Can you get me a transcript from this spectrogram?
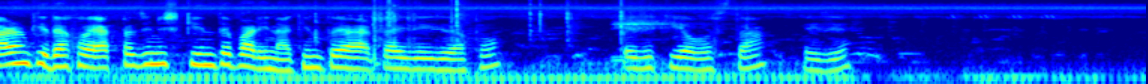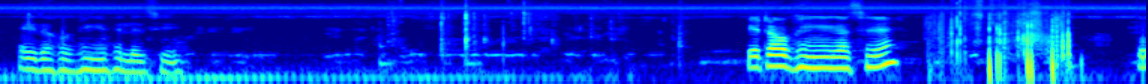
কারণ কি, দেখো, একটা জিনিস কিনতে পারি না, কিন্তু একটা এই যে এই যে দেখো, এই যে কি অবস্থা, এই যে, এই দেখো, ভেঙে ফেলেছি। এটাও ভেঙে গেছে। তো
